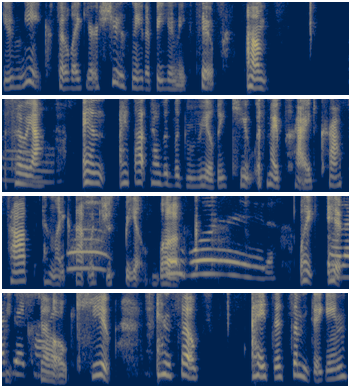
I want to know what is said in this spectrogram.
unique, so like your shoes need to be unique too. Um. So yeah, oh. and I thought that would look really cute with my pride crop top, and like that would just be a look. It would. Like oh, it'd be so cute. And so I did some digging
